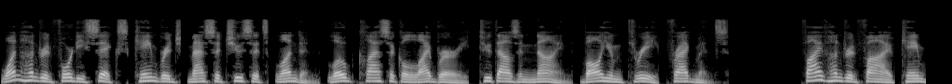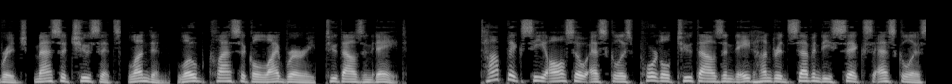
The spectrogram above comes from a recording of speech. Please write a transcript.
146 Cambridge, Massachusetts, London, Loeb Classical Library, 2009, Volume 3, Fragments. 505 Cambridge, Massachusetts, London, Loeb Classical Library, 2008. Topic see also Aeschylus Portal 2876 Aeschylus,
